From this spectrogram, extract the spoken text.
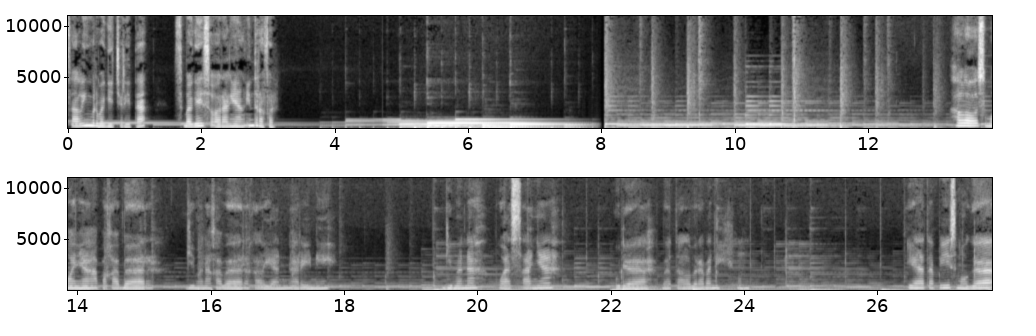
saling berbagi cerita sebagai seorang yang introvert. Halo semuanya, apa kabar? Gimana kabar kalian hari ini? Gimana puasanya? Udah batal berapa nih? ya, tapi semoga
